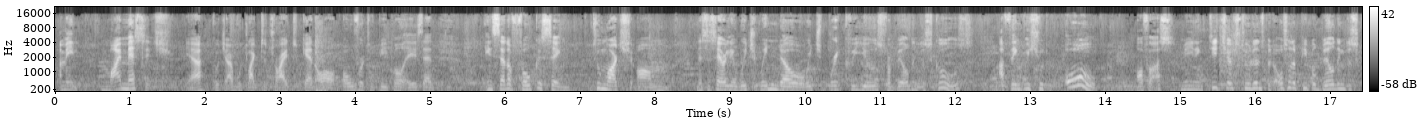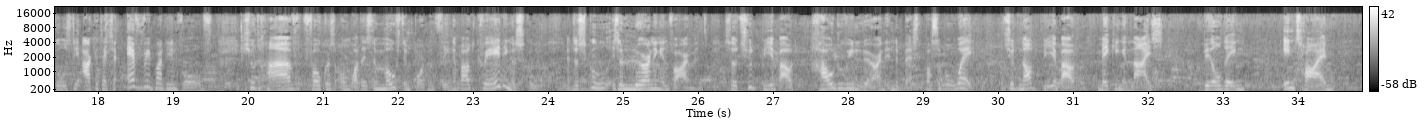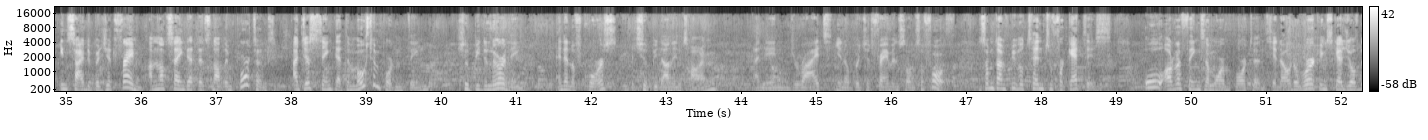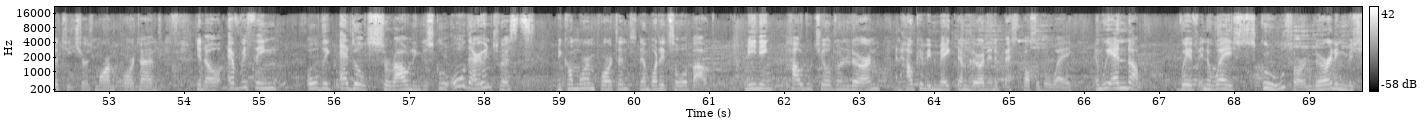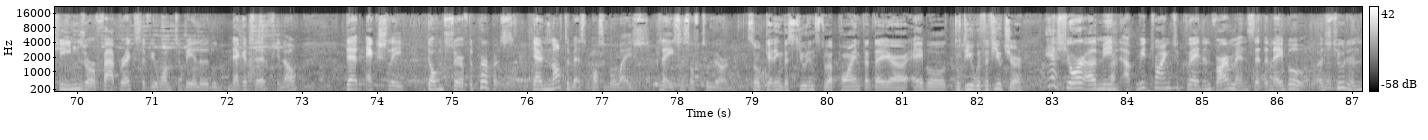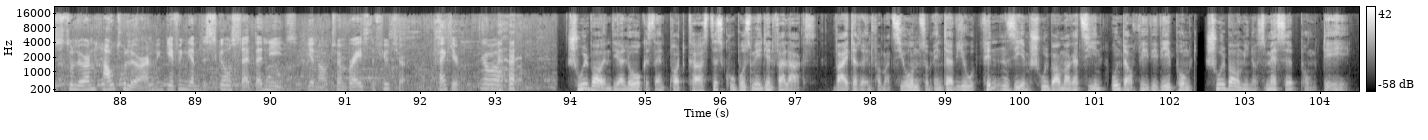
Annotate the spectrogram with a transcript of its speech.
I mean, my message, yeah, which I would like to try to get all over to people is that instead of focusing too much on necessarily which window or which brick we use for building the schools, I think we should all of us, meaning teachers, students, but also the people building the schools, the architecture, everybody involved, should have focus on what is the most important thing about creating a school. And the school is a learning environment. So it should be about how do we learn in the best possible way. It should not be about making a nice building in time inside the budget frame. I'm not saying that that's not important. I just think that the most important thing should be the learning. And then, of course, it should be done in time and in the right, you know, budget frame and so on and so forth. Sometimes people tend to forget this. All other things are more important. You know, the working schedule of the teacher is more important. You know, everything, all the adults surrounding the school, all their interests become more important than what it's all about meaning how do children learn and how can we make them learn in the best possible way. And we end up with, in a way, schools or learning machines or fabrics, if you want to be a little negative, you know, that actually don't serve the purpose. They're not the best possible ways, places of to learn. So getting the students to a point that they are able to deal with the future. Yeah, sure. I mean, uh, we're trying to create environments that enable uh, students to learn how to learn and giving them the skill set they need, you know, to embrace the future. Thank you. You're welcome. Schulbau im Dialog ist ein Podcast des Kubus Medienverlags. Weitere Informationen zum Interview finden Sie im Schulbaumagazin und auf www.schulbau-messe.de.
